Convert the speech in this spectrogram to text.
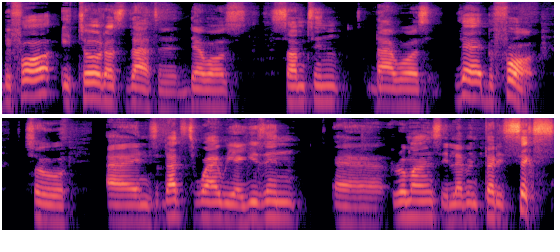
before it told us that uh, there was something that was there before. So, and that's why we are using uh, Romans 11:36,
